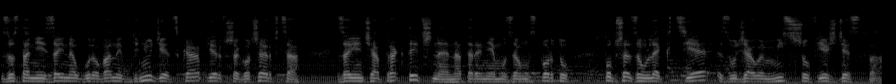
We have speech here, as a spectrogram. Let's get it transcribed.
zostanie zainaugurowany w Dniu Dziecka 1 czerwca. Zajęcia praktyczne na terenie Muzeum Sportu poprzedzą lekcje z udziałem mistrzów jeździectwa.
